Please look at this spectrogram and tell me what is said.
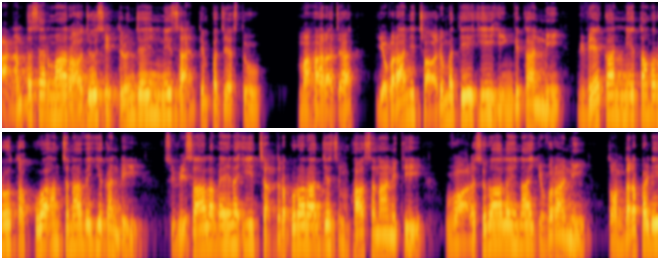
అనంతశర్మ రాజు శత్రుంజయుణ్ణి శాంతింపజేస్తూ మహారాజా యువరాణి చారుమతి ఈ ఇంగితాన్ని వివేకాన్ని తమరు తక్కువ అంచనా వెయ్యకండి. సువిశాలమైన ఈ చంద్రపుర రాజ్య సింహాసనానికి వారసురాలైన యువరాణి తొందరపడి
